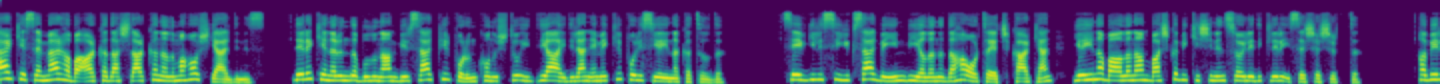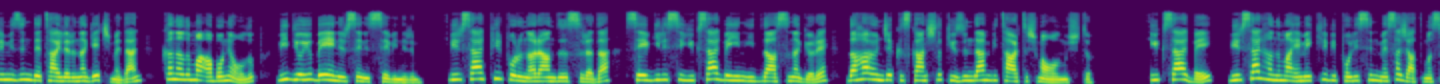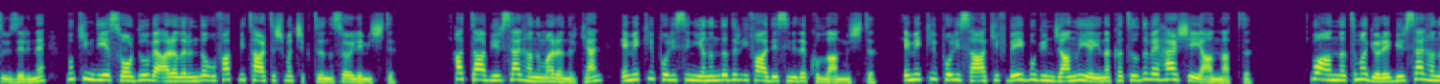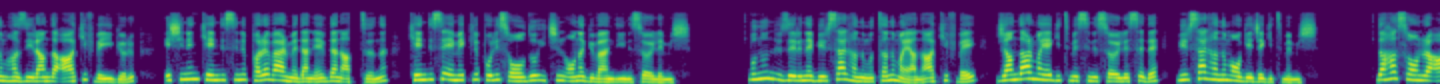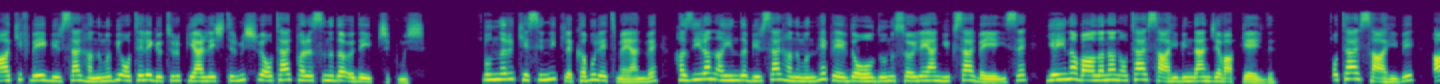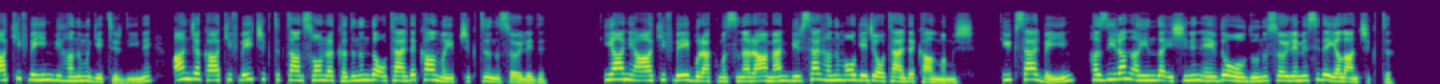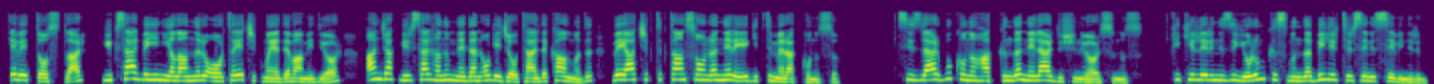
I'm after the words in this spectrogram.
Herkese merhaba arkadaşlar kanalıma hoş geldiniz. Dere kenarında bulunan Birsel Pirpor'un konuştuğu iddia edilen emekli polis yayına katıldı. Sevgilisi Yüksel Bey'in bir yalanı daha ortaya çıkarken, yayına bağlanan başka bir kişinin söyledikleri ise şaşırttı. Haberimizin detaylarına geçmeden, kanalıma abone olup, videoyu beğenirseniz sevinirim. Birsel Pirpor'un arandığı sırada, sevgilisi Yüksel Bey'in iddiasına göre, daha önce kıskançlık yüzünden bir tartışma olmuştu. Yüksel Bey, Birsel Hanım'a emekli bir polisin mesaj atması üzerine, bu kim diye sorduğu ve aralarında ufak bir tartışma çıktığını söylemişti. Hatta Birsel Hanım aranırken, emekli polisin yanındadır ifadesini de kullanmıştı. Emekli polis Akif Bey bugün canlı yayına katıldı ve her şeyi anlattı. Bu anlatıma göre Birsel Hanım Haziran'da Akif Bey'i görüp, eşinin kendisini para vermeden evden attığını, kendisi emekli polis olduğu için ona güvendiğini söylemiş. Bunun üzerine Birsel Hanım'ı tanımayan Akif Bey, jandarmaya gitmesini söylese de, Birsel Hanım o gece gitmemiş. Daha sonra Akif Bey Birsel Hanım'ı bir otele götürüp yerleştirmiş ve otel parasını da ödeyip çıkmış. Bunları kesinlikle kabul etmeyen ve, Haziran ayında Birsel Hanım'ın hep evde olduğunu söyleyen Yüksel Bey'e ise, yayına bağlanan otel sahibinden cevap geldi. Otel sahibi, Akif Bey'in bir hanımı getirdiğini, ancak Akif Bey çıktıktan sonra kadının da otelde kalmayıp çıktığını söyledi. Yani Akif Bey bırakmasına rağmen Birsel Hanım o gece otelde kalmamış. Yüksel Bey'in, Haziran ayında eşinin evde olduğunu söylemesi de yalan çıktı. Evet dostlar, Yüksel Bey'in yalanları ortaya çıkmaya devam ediyor, ancak Birsel Hanım neden o gece otelde kalmadı veya çıktıktan sonra nereye gitti merak konusu. Sizler bu konu hakkında neler düşünüyorsunuz? Fikirlerinizi yorum kısmında belirtirseniz sevinirim.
